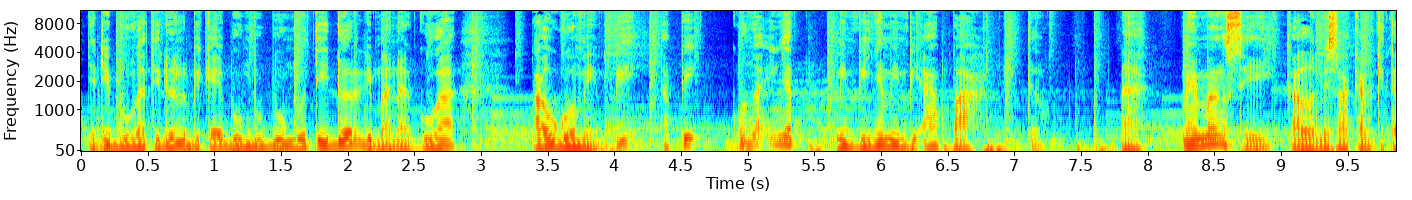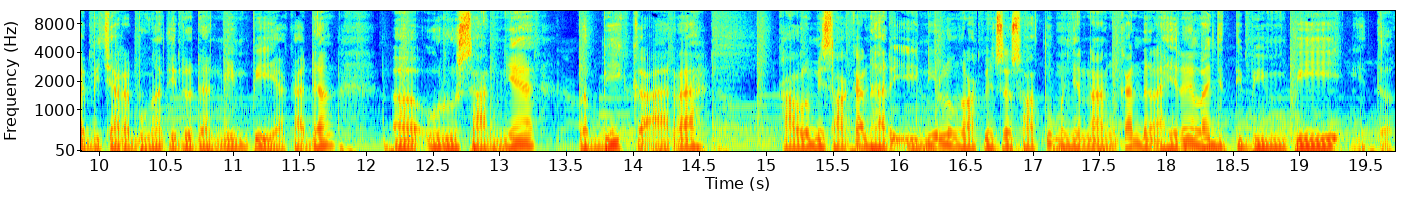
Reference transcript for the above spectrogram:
Jadi bunga tidur lebih kayak bumbu-bumbu tidur di mana gue tahu gue mimpi tapi gue nggak inget mimpinya mimpi apa gitu. Nah memang sih kalau misalkan kita bicara bunga tidur dan mimpi ya kadang uh, urusannya lebih ke arah kalau misalkan hari ini lo ngelakuin sesuatu menyenangkan dan akhirnya lanjut di mimpi gitu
